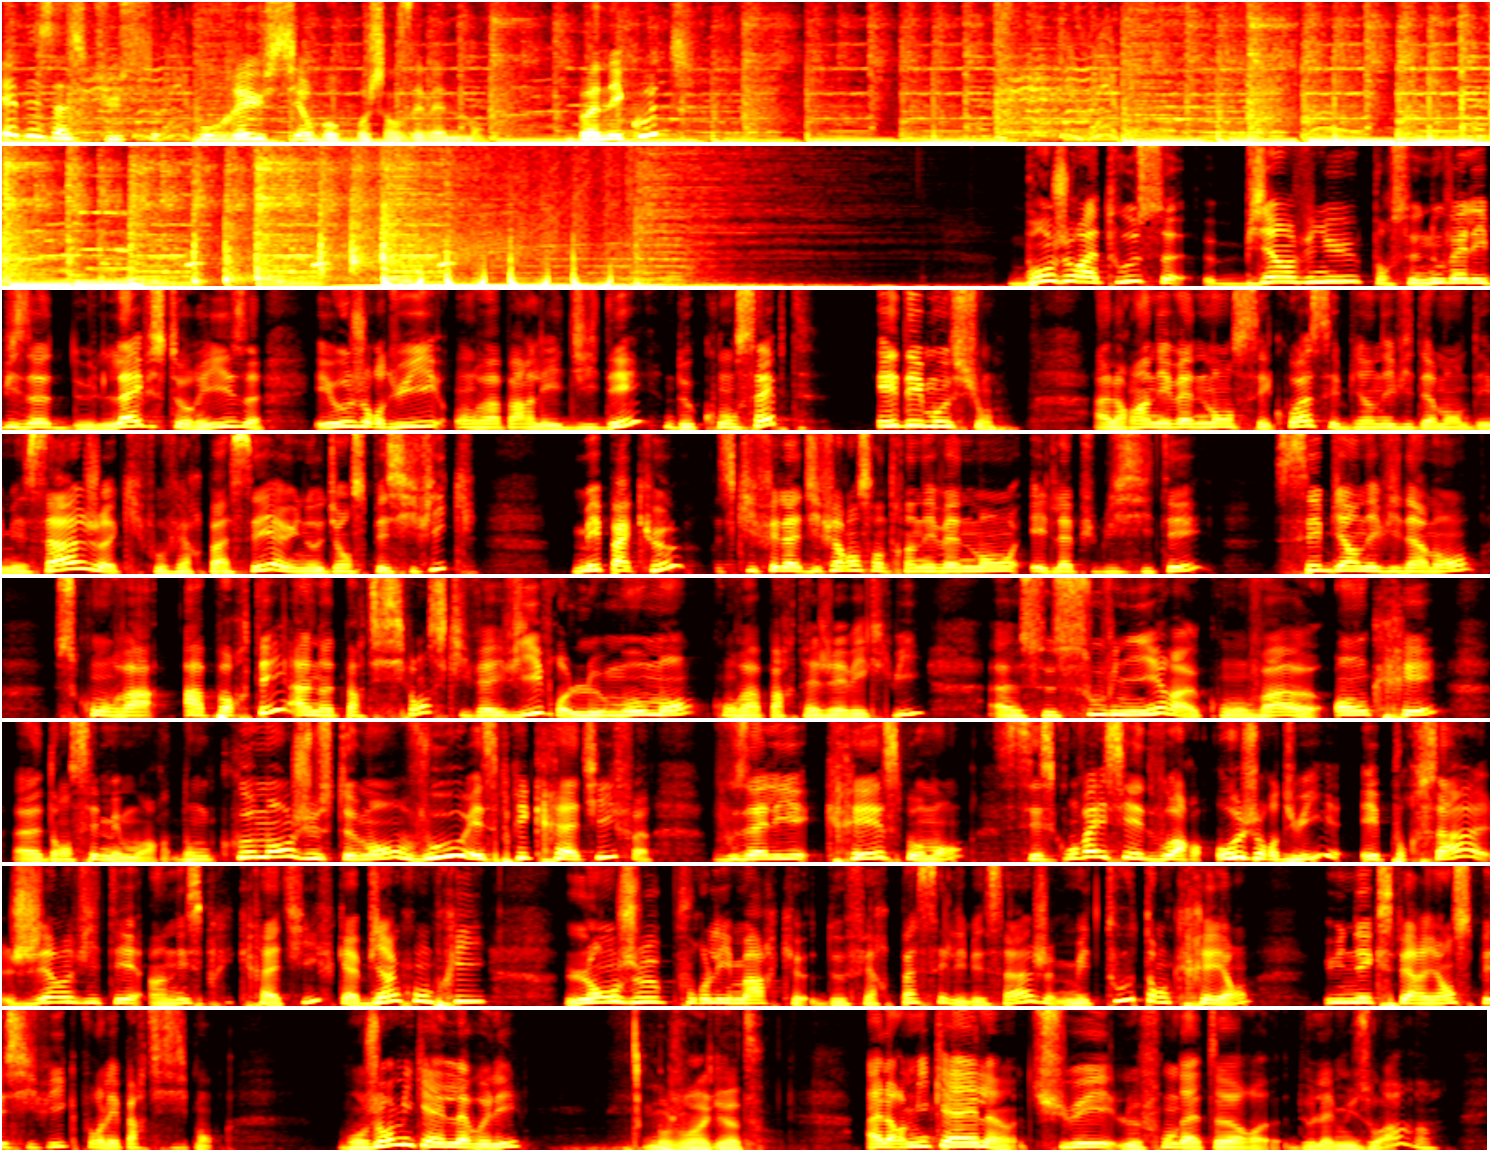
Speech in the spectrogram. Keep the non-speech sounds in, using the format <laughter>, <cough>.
et des astuces pour réussir vos prochains événements. Bonne écoute Bonjour à tous, bienvenue pour ce nouvel épisode de Live Stories. Et aujourd'hui, on va parler d'idées, de concepts et d'émotions. Alors un événement, c'est quoi? C'est bien évidemment des messages qu'il faut faire passer à une audience spécifique mais pas que. Ce qui fait la différence entre un événement et de la publicité, c'est bien évidemment ce qu'on va apporter à notre participant, ce qui va vivre, le moment qu'on va partager avec lui, euh, ce souvenir qu'on va euh, ancrer euh, dans ses mémoires. Donc comment justement, vous, esprit créatif, vous allez créer ce moment? C'est ce qu'on va essayer de voir aujourd'hui. Et pour ça, j'ai invité un esprit créatif qui a bien compris l'enjeu pour les marques de faire passer les messages, mais tout en créant une expérience spécifique pour les participants. Bonjour Michael Lavolée. Bonjour Agathe. Alors Michael, tu es le fondateur de l'Amusoir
